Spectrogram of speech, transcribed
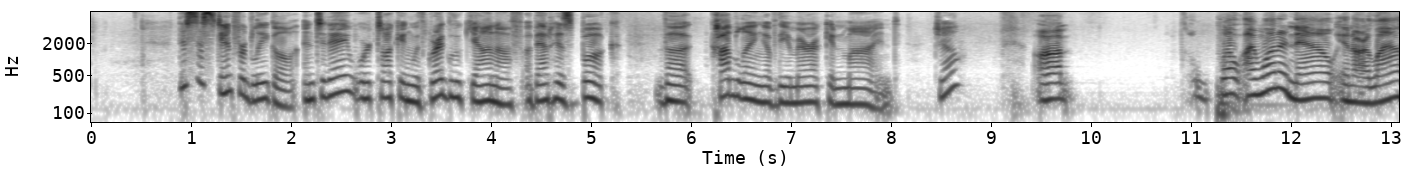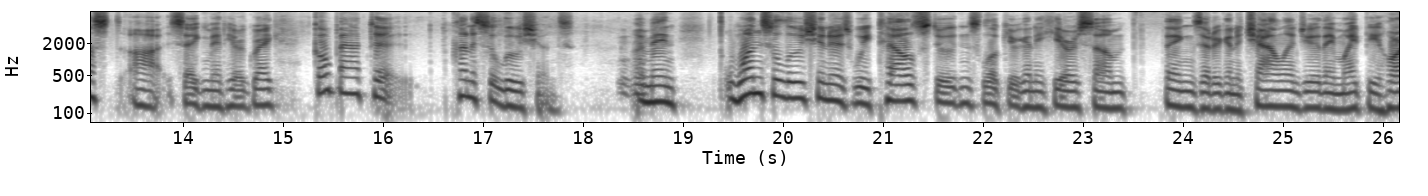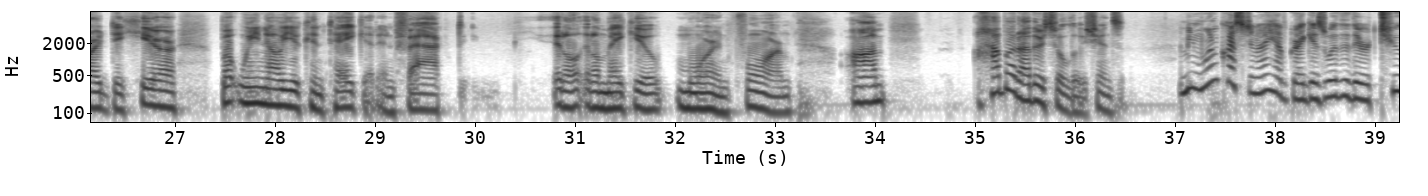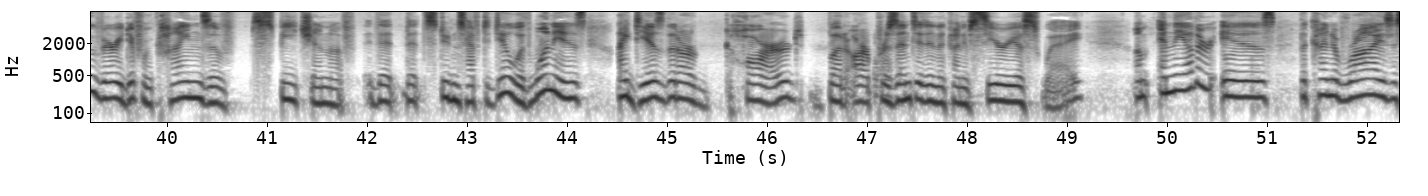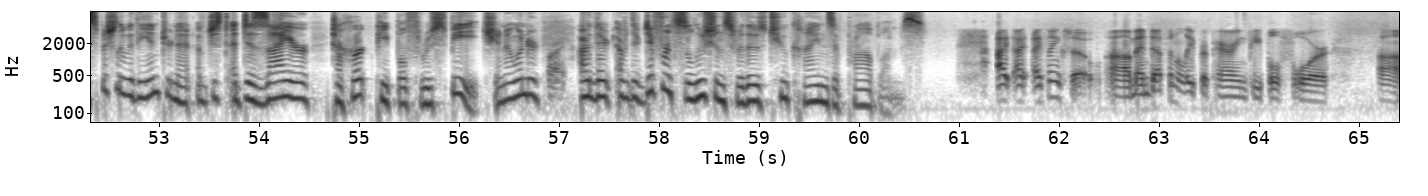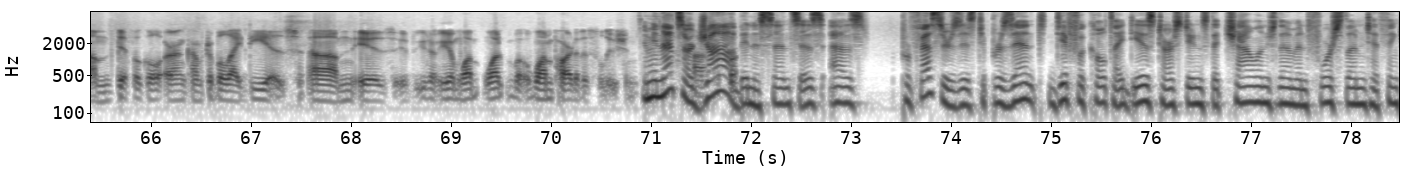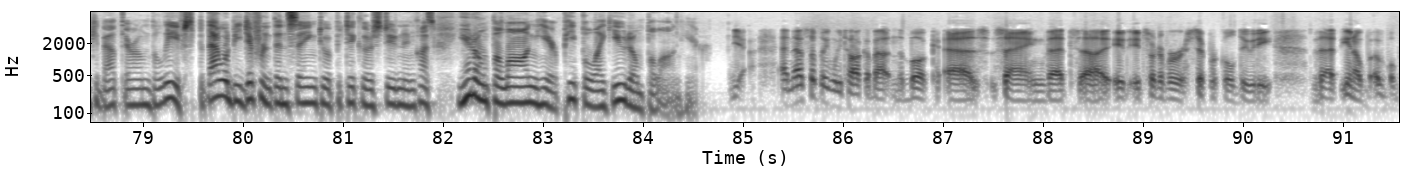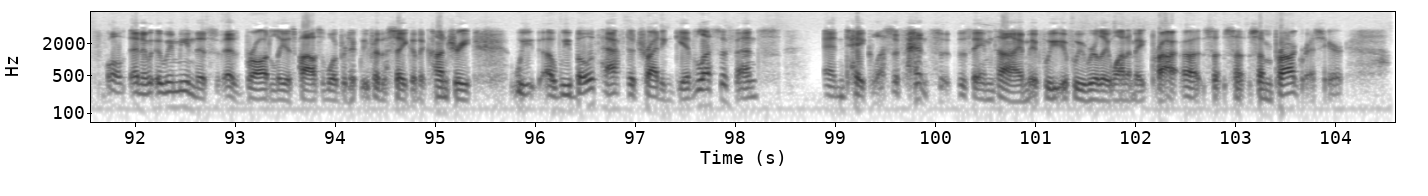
this is Stanford Legal, and today we're talking with Greg Lukianoff about his book, The Coddling of the American Mind. Joe? Um, well, I want to now, in our last uh, segment here, Greg, go back to kind of solutions. Mm-hmm. I mean, one solution is we tell students, look, you're going to hear some things that are going to challenge you. They might be hard to hear, but we know you can take it. In fact, it'll it'll make you more informed. Um, how about other solutions? I mean, one question I have, Greg, is whether there are two very different kinds of speech and that that students have to deal with. One is ideas that are hard but are presented in a kind of serious way, um, and the other is the kind of rise, especially with the internet, of just a desire to hurt people through speech. And I wonder, right. are there are there different solutions for those two kinds of problems? I, I, I think so, um, and definitely preparing people for um, difficult or uncomfortable ideas um, is you know, you know one, one, one part of the solution. I mean, that's our uh, job in a sense as as professors is to present difficult ideas to our students that challenge them and force them to think about their own beliefs. But that would be different than saying to a particular student in class, "You don't belong here. People like you don't belong here." And that's something we talk about in the book as saying that uh, it, it's sort of a reciprocal duty that you know, and we mean this as broadly as possible, particularly for the sake of the country. We uh, we both have to try to give less offense and take less offense at the same time if we if we really want to make pro- uh, so, some progress here.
